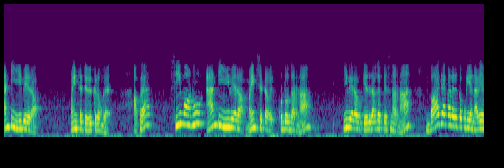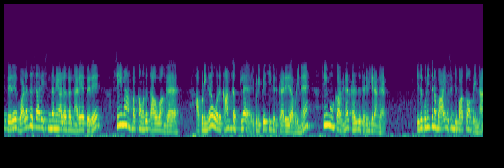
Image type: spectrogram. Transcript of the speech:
anti Eevera mind set இருக்கிறவங்க. அப்போ சீமானும் ஆன்டி ஈவேரா மைண்ட் செட்டை கொண்டு வந்தாருன்னா ஈவேராவுக்கு எதிராக பேசினார்னா பாஜகவில் இருக்கக்கூடிய நிறைய பேர் வலதுசாரி சிந்தனையாளர்கள் நிறைய பேர் சீமான் பக்கம் வந்து தாவுவாங்க அப்படிங்கிற ஒரு கான்செப்டில் இப்படி பேசிக்கிருக்காரு அப்படின்னு திமுகவினர் கருத்து தெரிவிக்கிறாங்க. இது குறித்து நம்ம ஆய்வு செஞ்சு பார்த்தோம் அப்படின்னா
